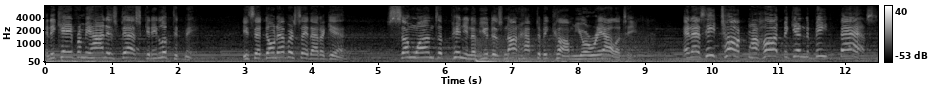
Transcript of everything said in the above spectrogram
And he came from behind his desk and he looked at me. He said, Don't ever say that again. Someone's opinion of you does not have to become your reality. And as he talked, my heart began to beat fast.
